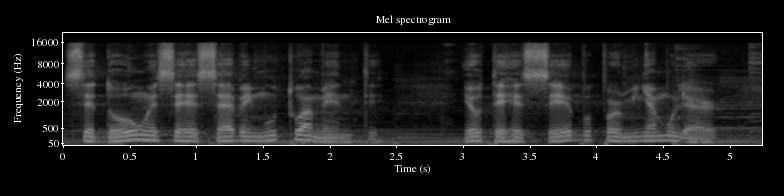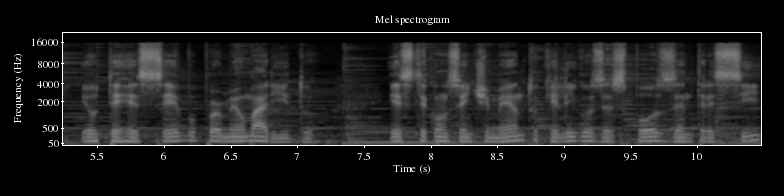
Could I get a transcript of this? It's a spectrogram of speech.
se doam e se recebem mutuamente. Eu te recebo por minha mulher, eu te recebo por meu marido. Este consentimento que liga os esposos entre si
